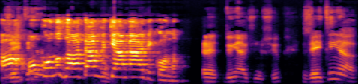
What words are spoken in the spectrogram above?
Ah Zeytin- o konu zaten mükemmel bir konu. Evet, dünya üçüncüsüyüm. Zeytinyağı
